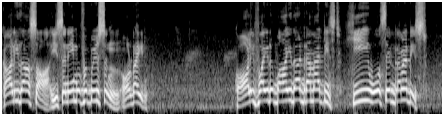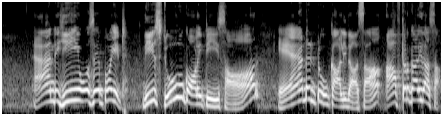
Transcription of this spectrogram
Kalidasa is the name of a person, all right qualified by the dramatist. He was a dramatist and he was a poet. These two qualities are added to Kalidasa after Kalidasa.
